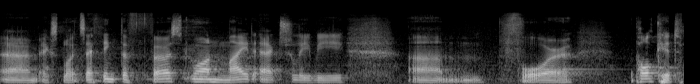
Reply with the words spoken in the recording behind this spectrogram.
um, exploits. I think the first one might actually be um, for Polkit,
